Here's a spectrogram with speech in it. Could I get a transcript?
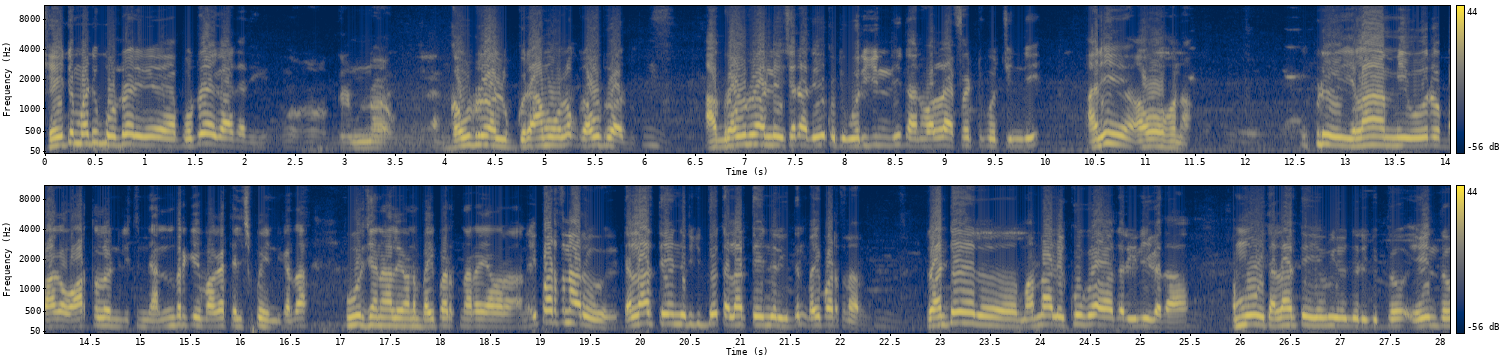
చేయటం మటుకు బొడ్రాయి బొడ్రాయి కాదు అది. గౌడు రాళ్ళు గ్రామంలో గౌడు రాళ్ళు. ఆ గౌడు రాళ్ళు వేసారు అది కొద్దిగా ఒరిగింది దానివల్ల ఎఫెక్ట్ వచ్చింది అని అవగాహన ఇప్పుడు ఇలా మీ ఊరు బాగా వార్తల్లో నిలిచింది అందరికీ బాగా తెలిసిపోయింది కదా. ఊరు జనాలు ఏమైనా భయపడుతున్నారా ఎవరు భయపడుతున్నారు. తెల్లారితే ఏం జరిగిద్దో తెల్లారితే ఏం జరిగిద్దో అని భయపడుతున్నారు. అంటే మరణాలు ఎక్కువగా జరిగినాయి కదా. అమ్మో తెల్లారితే ఎవరు ఏం జరిగిద్దో ఏందో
